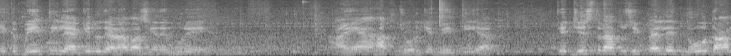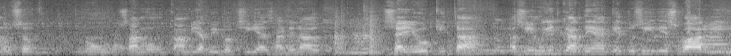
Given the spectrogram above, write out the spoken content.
ਇੱਕ ਬੇਨਤੀ ਲੈ ਕੇ ਲੁਧਿਆਣਾ ਵਾਸੀਆਂ ਦੇ ਮੂਹਰੇ ਆਏ ਆ, ਹੱਥ ਜੋੜ ਕੇ ਬੇਨਤੀ ਆ ਕਿ ਜਿਸ ਤਰ੍ਹਾਂ ਤੁਸੀਂ ਪਹਿਲੇ ਦੋ ਦਾਨ ਉਤਸਵ ਨੂੰ ਸਾਨੂੰ ਕਾਮਯਾਬੀ ਬਖਸ਼ੀ ਹੈ ਸਾਡੇ ਨਾਲ ਸਹਿਯੋਗ ਕੀਤਾ, ਅਸੀਂ ਉਮੀਦ ਕਰਦੇ ਹਾਂ ਕਿ ਤੁਸੀਂ ਇਸ ਵਾਰ ਵੀ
